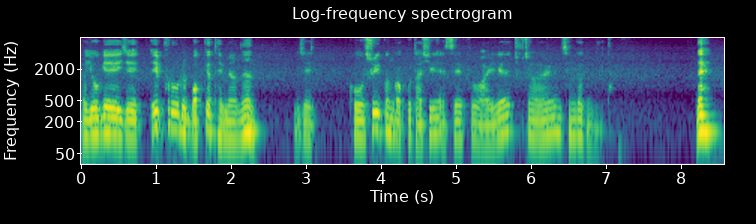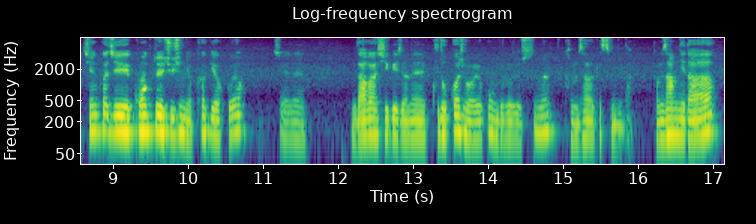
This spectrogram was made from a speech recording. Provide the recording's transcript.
어, 요게 이제 1%를 먹게 되면은 이제 그 수익금 갖고 다시 SFY에 투자할 생각입니다. 네, 지금까지 공학도의 주식 역학이었고요. 이제는 나가시기 전에 구독과 좋아요 꼭 눌러주시면 감사하겠습니다. 감사합니다.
